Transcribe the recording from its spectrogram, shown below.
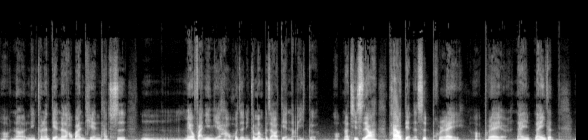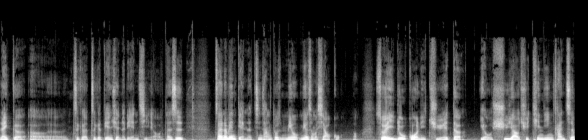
哦，那你可能点了老半天，它就是嗯没有反应也好，或者你根本不知道点哪一个哦。那其实要他要点的是 play 啊，player 那那一个那一个呃这个这个点选的连接哦，但是在那边点呢，经常都是没有没有什么效果哦。所以如果你觉得有需要去听听看这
